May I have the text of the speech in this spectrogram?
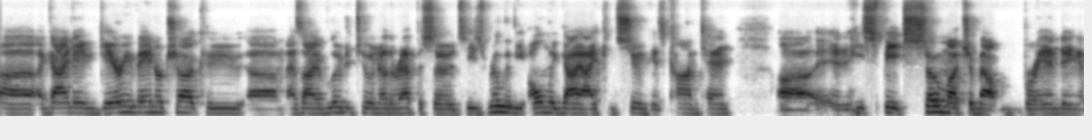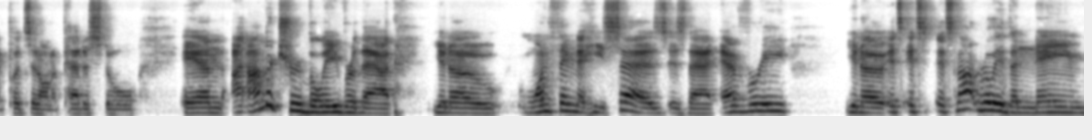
uh, a guy named Gary Vaynerchuk, who, um, as I alluded to in other episodes, he's really the only guy I consume his content. Uh, and he speaks so much about branding and puts it on a pedestal. And I, I'm a true believer that, you know, one thing that he says is that every you know it's it's it's not really the name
